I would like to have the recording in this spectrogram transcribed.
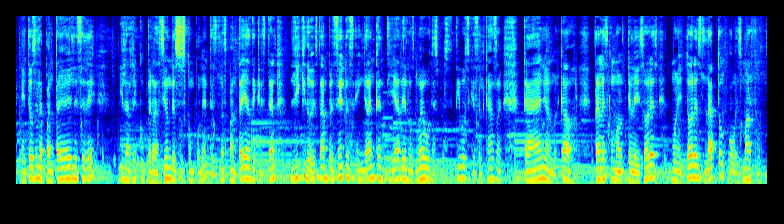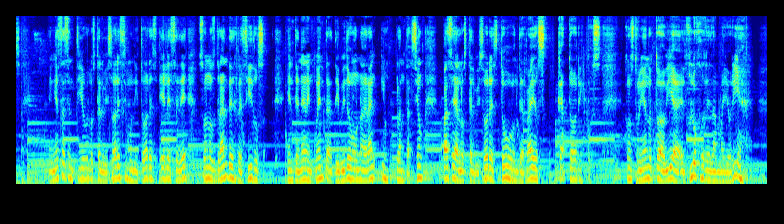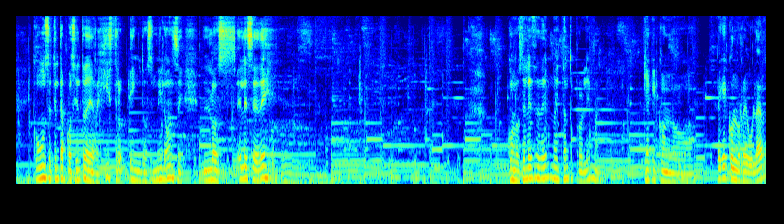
Entonces la pantalla LCD y la recuperación de sus componentes, las pantallas de cristal líquido están presentes en gran cantidad de los nuevos dispositivos que se alcanzan cada año al mercado, tales como televisores, monitores, laptops o smartphones. En este sentido, los televisores y monitores LCD son los grandes residuos en tener en cuenta debido a una gran implantación pase a los televisores tubo de rayos catódicos, construyendo todavía el flujo de la mayoría con un 70% de registro en 2011. Los LCD con los LCD no hay tanto problema, ya que con lo, ya que con lo regular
